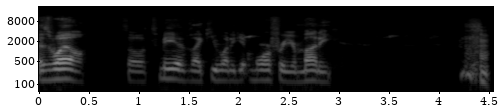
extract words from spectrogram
as well. So to me, it's like you want to get more for your money.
